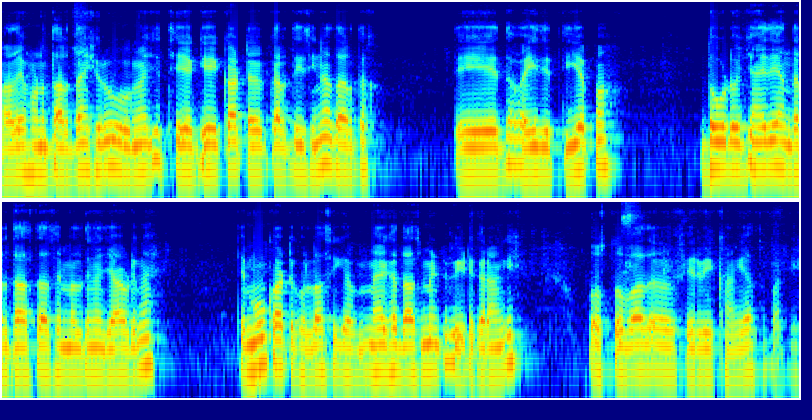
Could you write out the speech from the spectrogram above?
ਆਦੇ ਹੁਣ ਦਰਦਾਂ ਸ਼ੁਰੂ ਹੋ ਗਈਆਂ, ਜਿੱਥੇ ਅੱਗੇ ਘੱਟ ਕਰਦੀ ਸੀ ਨਾ ਦਰਦ, ਤੇ ਦਵਾਈ ਦਿੱਤੀ ਆਪਾਂ। ਦੋ ਡੋਜ਼ਾਂ ਇਹਦੇ ਅੰਦਰ 10-10 ml ਦੀਆਂ ਜਾਵੜੀਆਂ, ਤੇ ਮੂੰਹ ਘੱਟ ਖੁੱਲਾ ਸੀਗਾ। ਮੈਂ ਕਿਹਾ 10 ਮਿੰਟ ਵੇਟ ਕਰਾਂਗੇ, ਉਸ ਤੋਂ ਬਾਅਦ ਫਿਰ ਵੇਖਾਂਗੇ ਹੱਥ ਪਾ ਕੇ।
